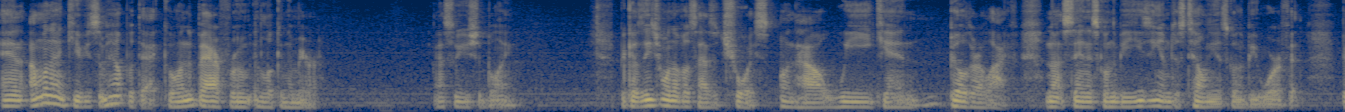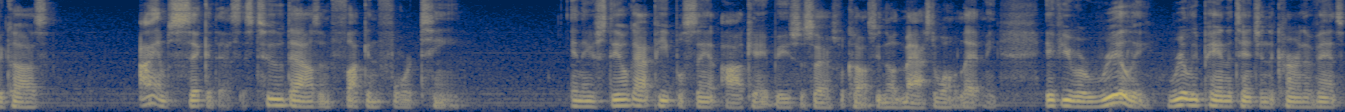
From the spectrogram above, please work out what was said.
And I'm going to give you some help with that. Go in the bathroom and look in the mirror. That's who you should blame because each one of us has a choice on how we can build our life. I'm not saying it's going to be easy. I'm just telling you it's going to be worth it because I am sick of this. It's 2014. And you still got people saying, oh, I can't be successful because, you know, the master won't let me. If you were really, really paying attention to current events,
